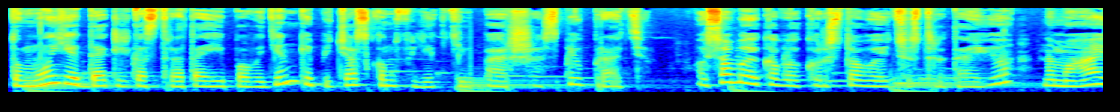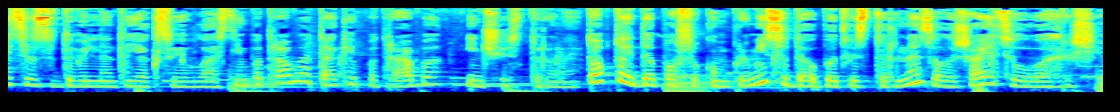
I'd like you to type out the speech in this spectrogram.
Тому є декілька стратегій поведінки під час конфліктів. Перше співпраця. Особа, яка використовує цю стратегію, намагається задовільнити як свої власні потреби, так і потреби іншої сторони. Тобто йде пошук компромісу, де обидві сторони залишаються у виграші.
